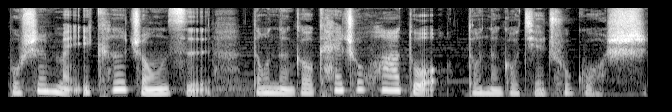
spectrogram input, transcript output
不是每一颗种子都能够开出花朵，都能够结出果实。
